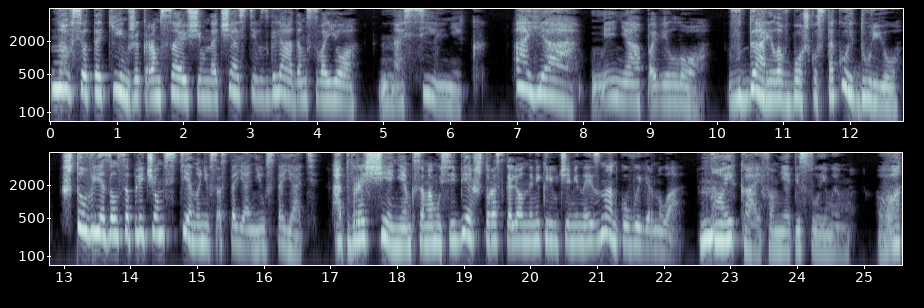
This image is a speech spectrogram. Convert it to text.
но все таким же кромсающим на части взглядом свое «насильник». А я... меня повело. Вдарила в бошку с такой дурью, что врезался плечом в стену не в состоянии устоять. Отвращением к самому себе, что раскаленными крючьями наизнанку вывернула, но и кайфом неописуемым. Вот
